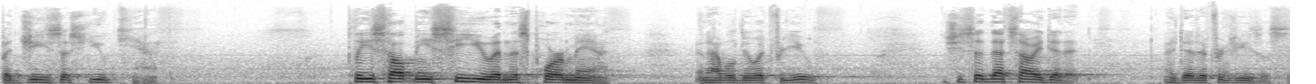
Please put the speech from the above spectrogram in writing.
But Jesus, you can. Please help me see you in this poor man, and I will do it for you. She said, That's how I did it. I did it for Jesus.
